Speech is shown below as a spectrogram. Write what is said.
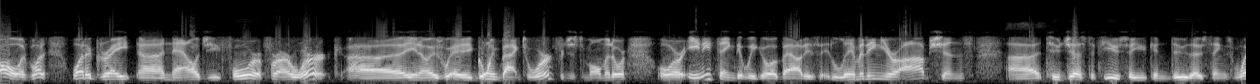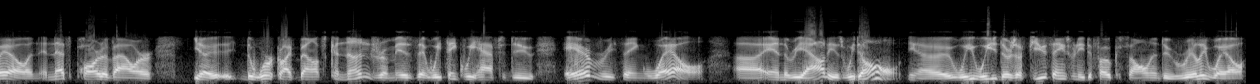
Oh, and what what a great uh, analogy for for our work. Uh, you know, is, going back to work for just a moment, or or anything that we go about is limiting your options uh, to just a few, so you can do those things well, and and that's part of our you know the work life balance conundrum is that we think we have to do everything well uh, and the reality is we don't you know we, we there's a few things we need to focus on and do really well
